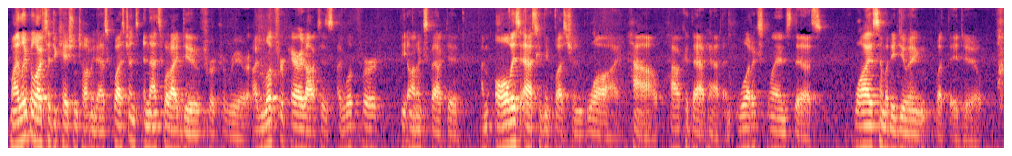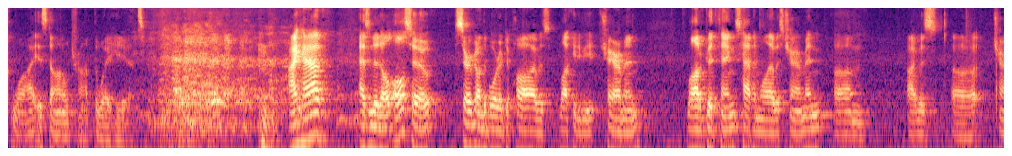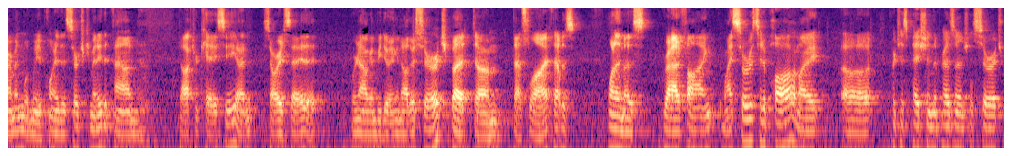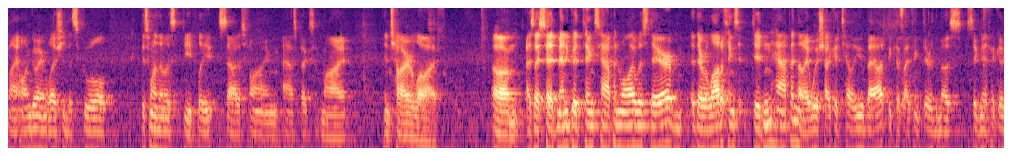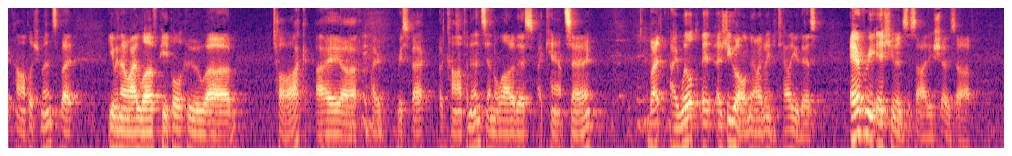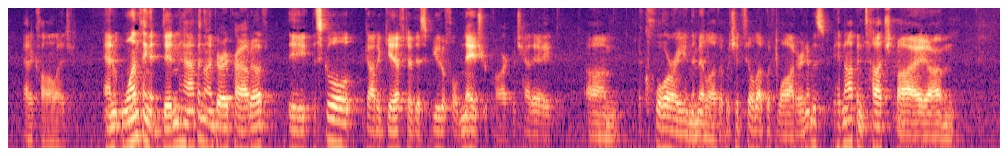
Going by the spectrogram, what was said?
My liberal arts education taught me to ask questions, and that's what I do for a career. I look for paradoxes, I look for the unexpected. I'm always asking the question, why, how, how could that happen? What explains this? Why is somebody doing what they do? Why is Donald Trump the way he is? I have, as an adult, also served on the board of DePauw. I was lucky to be chairman. A lot of good things happened while I was chairman. Um, I was uh, chairman when we appointed the search committee that found Dr. Casey. I'm sorry to say that we're now going to be doing another search, but um, that's life. That was one of the most gratifying. My service to DePauw, my uh, participation in the presidential search, my ongoing relation to the school is one of the most deeply satisfying aspects of my entire life. Um, as I said, many good things happened while I was there. There were a lot of things that didn't happen that I wish I could tell you about because I think they're the most significant accomplishments. But even though I love people who uh, talk, I, uh, I respect a confidence, and a lot of this I can't say. But I will, as you all know, I don't need to tell you this, every issue in society shows up at a college. And one thing that didn't happen that I'm very proud of the, the school got a gift of this beautiful nature park, which had a, um, a quarry in the middle of it, which had filled up with water, and it was had not been touched by um,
